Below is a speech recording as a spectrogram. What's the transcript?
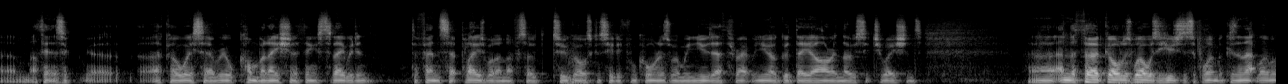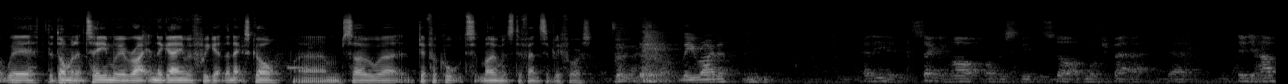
Um, I think there's a, uh, like I always say, a real combination of things today. We didn't defend set plays well enough, so two goals conceded from corners when we knew their threat, we knew how good they are in those situations. Uh, and the third goal as well was a huge disappointment because in that moment we're the dominant team. We're right in the game if we get the next goal. Um, so uh, difficult moments defensively for us. Lee Ryder? Eddie, the second half obviously started much better. Uh, did you have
